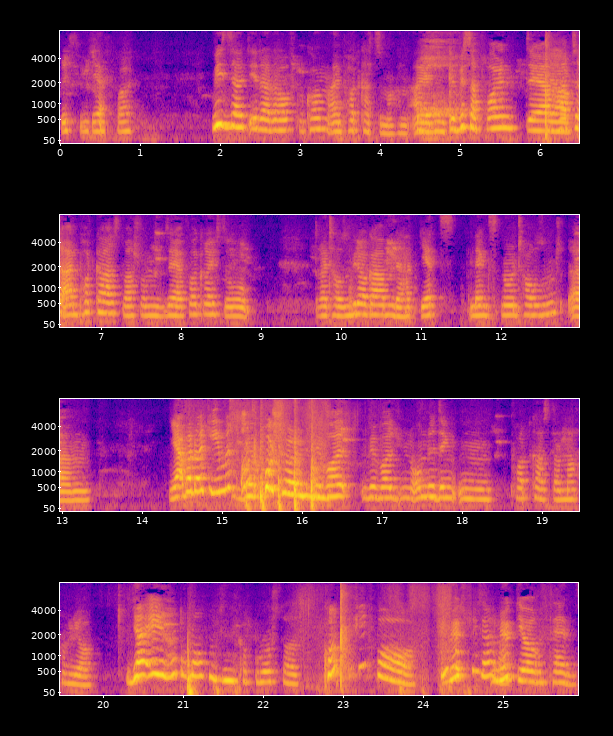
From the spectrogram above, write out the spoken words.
Richtiges Ja. Fußball. Wie seid ihr da darauf gekommen, einen Podcast zu machen? Ein Oh. gewisser Freund, der Ja. hatte einen Podcast, war schon sehr erfolgreich, so 3000 Wiedergaben. Der hat jetzt längst 9000. Ähm, Ja, aber Leute, ihr müsst uns pushen. wir, woll wir wollten unbedingt einen Podcast dann machen, ja. Ja, ey, hört doch mal auf mit diesem Kabrostas. Kommt FIFA. FIFA. Mögt ihr eure Fans?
